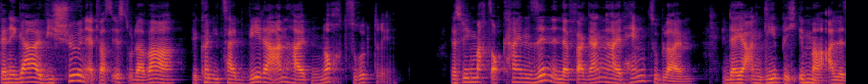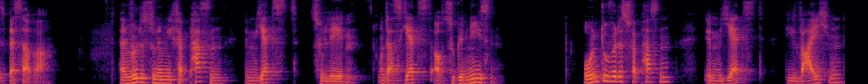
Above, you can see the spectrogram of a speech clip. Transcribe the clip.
Denn egal wie schön etwas ist oder war, wir können die Zeit weder anhalten noch zurückdrehen. Deswegen macht es auch keinen Sinn, in der Vergangenheit hängen zu bleiben, in der ja angeblich immer alles besser war. Dann würdest du nämlich verpassen, im Jetzt zu leben und das Jetzt auch zu genießen. Und du würdest verpassen, im Jetzt die Weichen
